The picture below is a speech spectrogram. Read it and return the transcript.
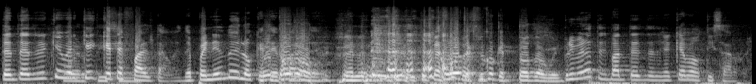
Te tendré que ver qué, qué te falta, güey. Dependiendo de lo que Güey, te todo. falte. En tu caso, ¿Cómo te pues, explico que todo, güey? Primero te, te tendría que bautizar, güey.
